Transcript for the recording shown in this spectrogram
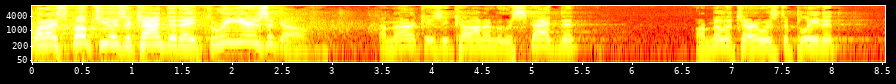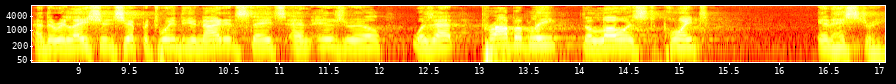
When I spoke to you as a candidate three years ago, America's economy was stagnant, our military was depleted, and the relationship between the United States and Israel was at probably the lowest point in history.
